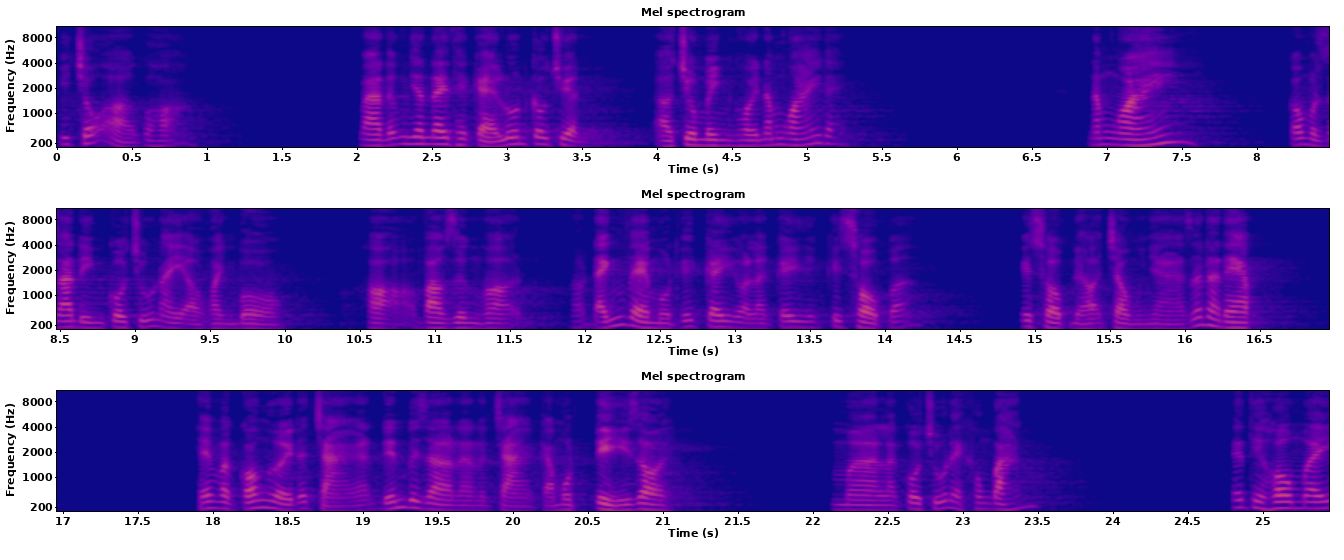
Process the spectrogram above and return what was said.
cái chỗ ở của họ và cũng nhân đây thầy kể luôn câu chuyện ở chùa mình hồi năm ngoái đây năm ngoái, có một gia đình cô chú này ở hoành bồ, họ vào rừng, họ, nó đánh về một cái cây gọi là cây cây sộp á. Cái sộp để họ trồng nhà rất là đẹp. Thế và có người đã trả, đến bây giờ là trả cả một tỷ rồi, mà là cô chú này không bán. Thế thì hôm ấy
